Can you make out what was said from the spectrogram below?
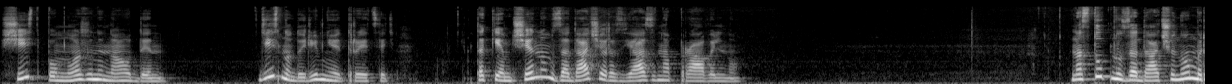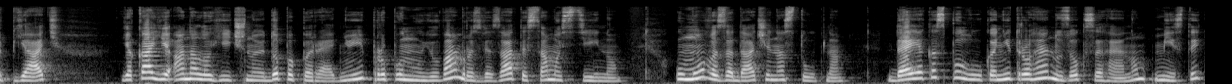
6 помножене на 1. Дійсно дорівнює 30. Таким чином задача розв'язана правильно. Наступну задачу номер 5, яка є аналогічною до попередньої, пропоную вам розв'язати самостійно. Умова задачі наступна. Деяка сполука нітрогену з оксигеном містить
